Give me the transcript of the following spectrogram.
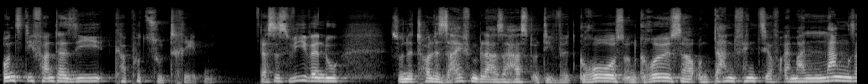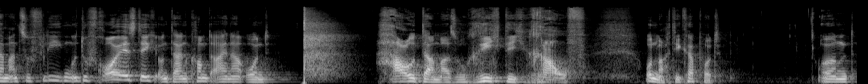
uns die Fantasie kaputt zu treten. Das ist wie wenn du so eine tolle Seifenblase hast und die wird groß und größer und dann fängt sie auf einmal langsam an zu fliegen und du freust dich und dann kommt einer und haut da mal so richtig rauf und macht die kaputt. Und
